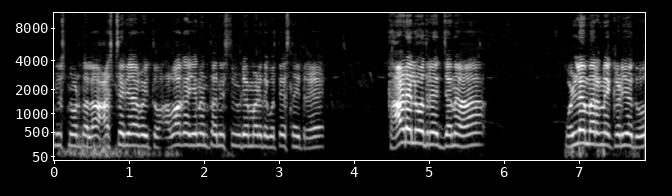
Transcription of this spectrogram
ನ್ಯೂಸ್ ನೋಡ್ದಲ್ಲ ಆಶ್ಚರ್ಯ ಆಗೋಯ್ತು. ಅವಾಗ ಏನಂತ ಅನ್ನಿಸ್ತು ವಿಡಿಯೋ ಮಾಡಿದೆ ಗೊತ್ತೇ ಸ್ನೇಹಿತರೆ? ಕಾಡಲ್ಲಿ ಹೋದರೆ ಜನ ಒಳ್ಳೆ ಮರನೇ ಕಡಿಯೋದು,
